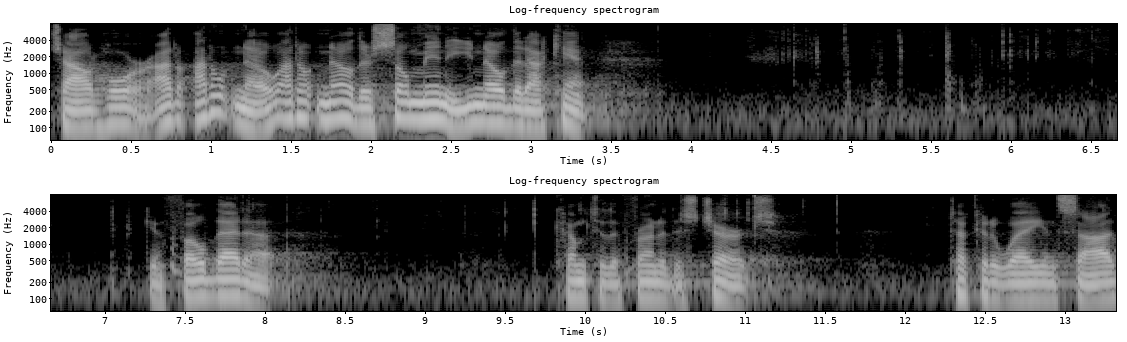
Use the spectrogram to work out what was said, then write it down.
child horror. I don't, I don't know. I don't know. There's so many. You know that I can't. can fold that up, come to the front of this church, tuck it away inside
